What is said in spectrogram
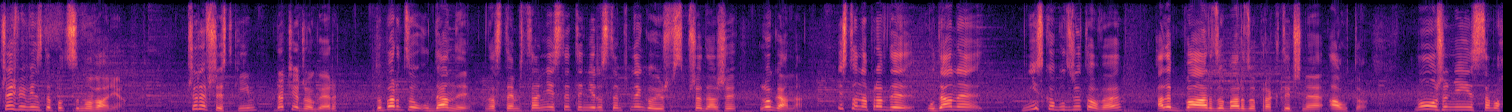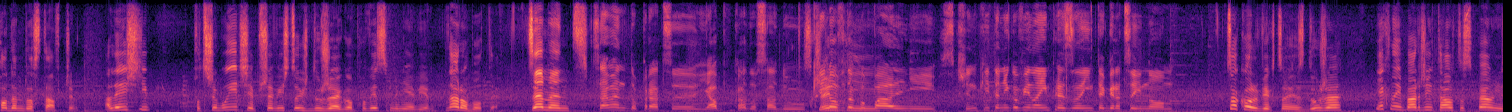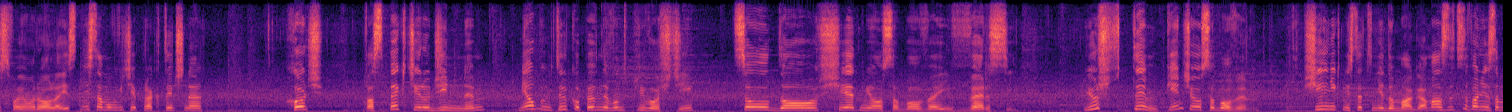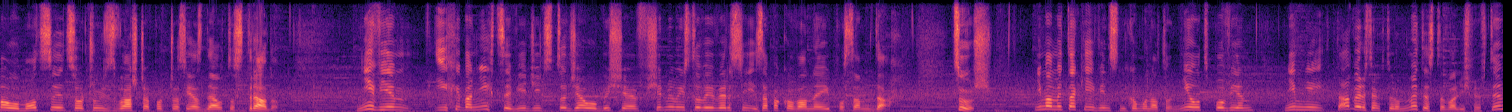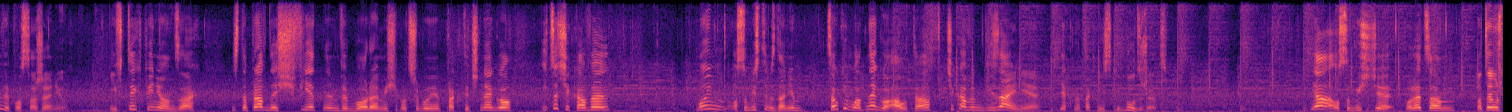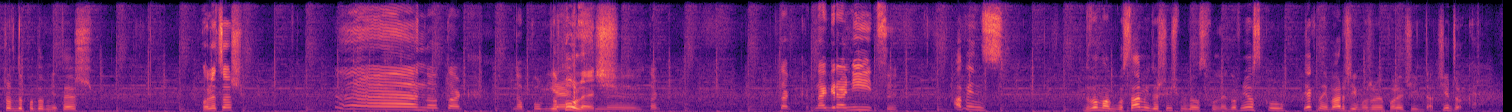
Przejdźmy więc do podsumowania. Przede wszystkim Dacia Jogger to bardzo udany następca niestety niedostępnego już w sprzedaży Logana. Jest to naprawdę udane, niskobudżetowe, ale bardzo, bardzo praktyczne auto. Może nie jest samochodem dostawczym, ale jeśli potrzebujecie przewieźć coś dużego, powiedzmy, nie wiem, na robotę, cement, Cement do pracy, jabłka do sadu, kilof do kopalni, skrzynki taniogowie na imprezę integracyjną. cokolwiek, co jest duże, jak najbardziej to auto spełni swoją rolę. Jest niesamowicie praktyczne, choć w aspekcie rodzinnym miałbym tylko pewne wątpliwości co do siedmioosobowej wersji. Już w tym pięcioosobowym silnik niestety nie domaga, ma zdecydowanie za mało mocy, co czuć zwłaszcza podczas jazdy autostradą. Nie wiem i chyba nie chcę wiedzieć, co działoby się w siedmiomiejscowej wersji zapakowanej po sam dach. Cóż, nie mamy takiej, więc nikomu na to nie odpowiem. Niemniej ta wersja, którą my testowaliśmy w tym wyposażeniu i w tych pieniądzach jest naprawdę świetnym wyborem, jeśli potrzebujemy praktycznego i co ciekawe, moim osobistym zdaniem całkiem ładnego auta w ciekawym designie, jak na tak niski budżet. Ja osobiście polecam, Mateusz prawdopodobnie też. Polecasz? Eee, no tak, no powiedzmy, poleć. tak, tak na granicy. A więc dwoma głosami doszliśmy do wspólnego wniosku. Jak najbardziej możemy polecić Dacia Joker.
